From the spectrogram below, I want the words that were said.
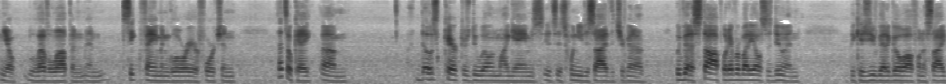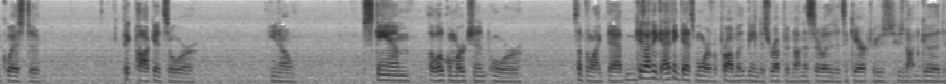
you know level up and, and seek fame and glory or fortune. That's okay. Um, those characters do well in my games. It's it's when you decide that you're gonna we've got to stop what everybody else is doing because you've got to go off on a side quest to pickpockets or you know scam a local merchant or something like that. Because I think I think that's more of a problem with it being disruptive, not necessarily that it's a character who's who's not good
